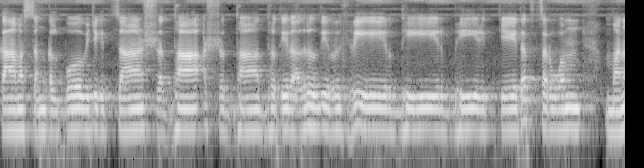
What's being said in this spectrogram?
ಕಾಮ ಸಂಕಲ್ಪೋ ವಿಚಿಕಿತ್ಸಾ ಶ್ರದ್ಧಾ ಅಶ್ರದ್ಧಾ ಧೃತಿರ್ ಅಧೃತಿರ್ಹ್ರೀರ್ಧೀರ್ಭೀರಿತ್ಯೇತತ್ ಸರ್ವಂ ಮನ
